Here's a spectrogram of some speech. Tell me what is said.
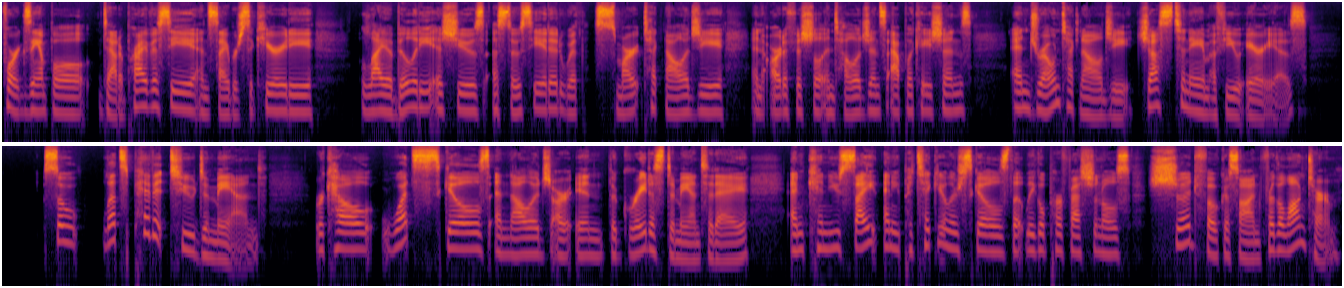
For example, data privacy and cybersecurity, liability issues associated with smart technology and artificial intelligence applications, and drone technology, just to name a few areas. So let's pivot to demand. Raquel, what skills and knowledge are in the greatest demand today? And can you cite any particular skills that legal professionals should focus on for the long term?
